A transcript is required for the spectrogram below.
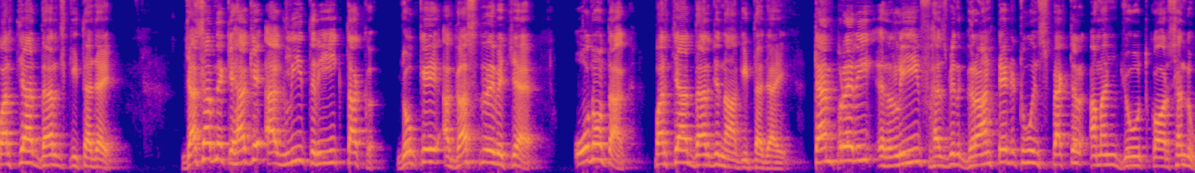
ਪਰਚਾ ਦਰਜ ਕੀਤਾ ਜਾਏ। ਜੱਜ ਸਾਹਿਬ ਨੇ ਕਿਹਾ ਕਿ ਅਗਲੀ ਤਰੀਕ ਤੱਕ, ਜੋ ਕਿ ਅਗਸਤ ਦੇ ਵਿੱਚ ਹੈ, ਉਦੋਂ ਤੱਕ ਪਰਚਾ ਦਰਜ ਨਾ ਕੀਤਾ ਜਾਏ। Temporary relief has been granted to inspector Amanjot Kaur Sandhu.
